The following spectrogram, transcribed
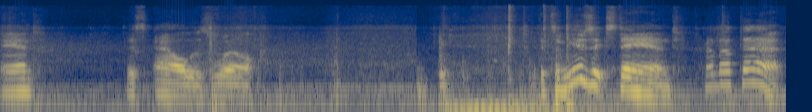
And this owl as well. It's a music stand. How about that?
